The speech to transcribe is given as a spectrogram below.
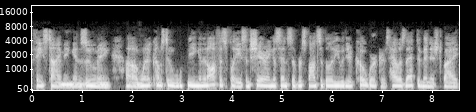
FaceTiming and Zooming. Um, when it comes to being in an office place and sharing a sense of responsibility with your coworkers, how is that diminished by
